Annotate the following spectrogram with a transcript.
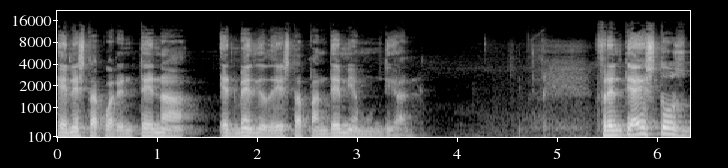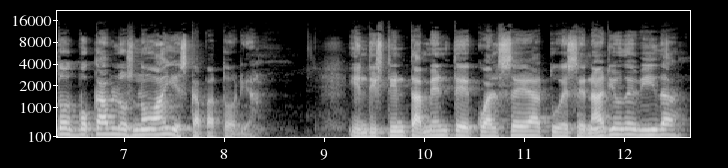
en esta cuarentena en medio de esta pandemia mundial. Frente a estos dos vocablos no hay escapatoria. Indistintamente cuál sea tu escenario de vida,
